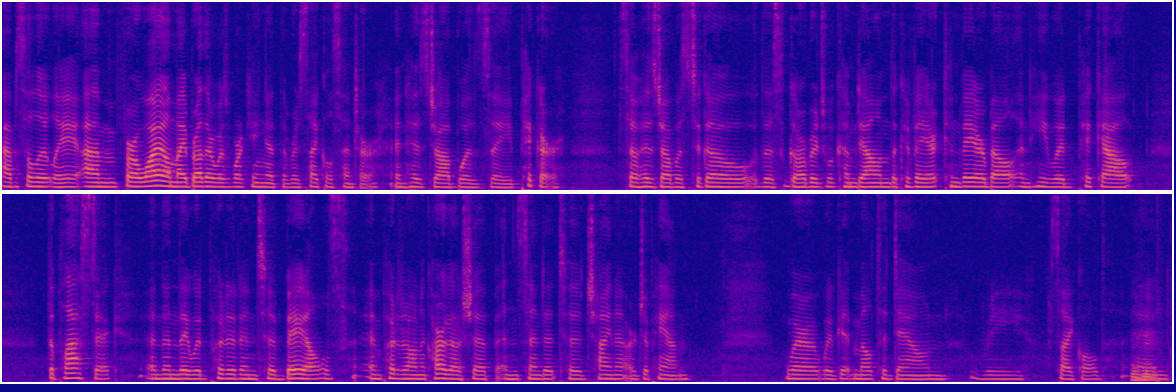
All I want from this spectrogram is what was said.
absolutely. Um, for a while, my brother was working at the recycle center, and his job was a picker. So his job was to go. This garbage would come down the conveyor conveyor belt, and he would pick out the plastic, and then they would put it into bales and put it on a cargo ship and send it to China or Japan, where it would get melted down, recycled, Mhm. and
